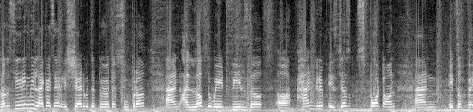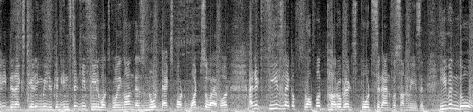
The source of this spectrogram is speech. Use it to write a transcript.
Now the steering wheel, like I said, is shared with the Toyota Supra and I love the way it feels. The uh, hand grip is just spot on and it's a very direct steering wheel. You can instantly feel what's going on. There's no dead spot whatsoever and it feels like a proper thoroughbred sports sedan for some reason. Even though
